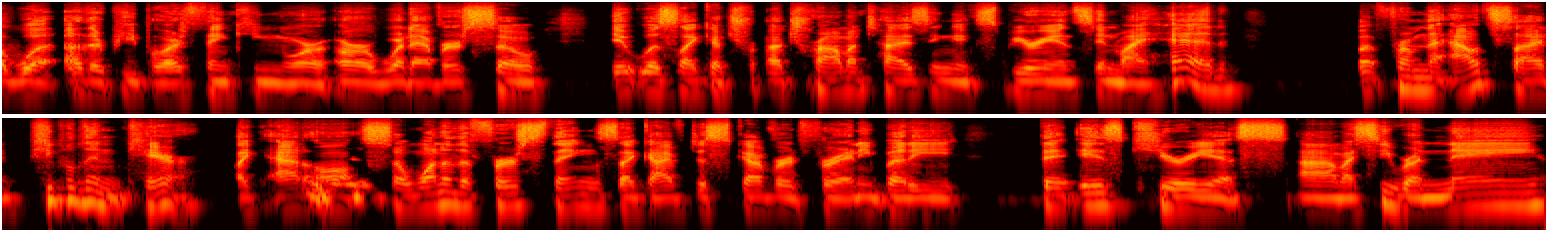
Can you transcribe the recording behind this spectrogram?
what other people are thinking or or whatever. So it was like a, tra- a traumatizing experience in my head. But from the outside, people didn't care like at all. Mm-hmm. So one of the first things like I've discovered for anybody that is curious. Um, I see Renee,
